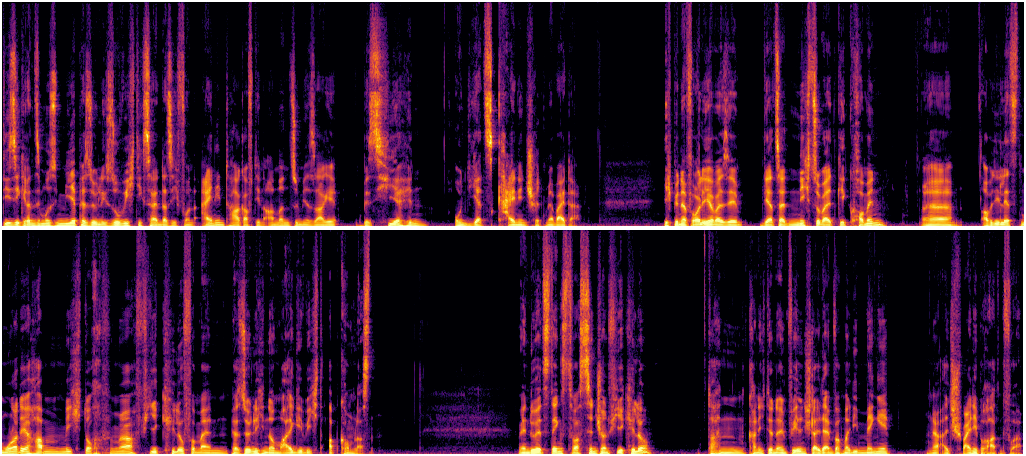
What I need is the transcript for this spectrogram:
Diese Grenze muss mir persönlich so wichtig sein, dass ich von einem Tag auf den anderen zu mir sage, bis hierhin und jetzt keinen Schritt mehr weiter. Ich bin erfreulicherweise derzeit nicht so weit gekommen, äh, aber die letzten Monate haben mich doch ja, vier Kilo von meinem persönlichen Normalgewicht abkommen lassen. Wenn du jetzt denkst, was sind schon vier Kilo? Dann kann ich dir nur empfehlen, stell dir einfach mal die Menge ja, als Schweinebraten vor.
